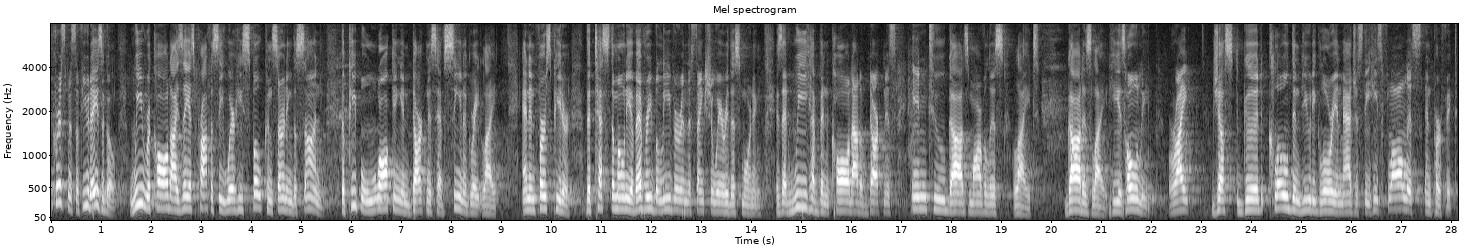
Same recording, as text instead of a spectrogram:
Christmas, a few days ago, we recalled Isaiah's prophecy where he spoke concerning the sun. The people walking in darkness have seen a great light. And in 1 Peter, the testimony of every believer in the sanctuary this morning is that we have been called out of darkness into God's marvelous light. God is light. He is holy, right, just, good, clothed in beauty, glory, and majesty. He's flawless and perfect.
